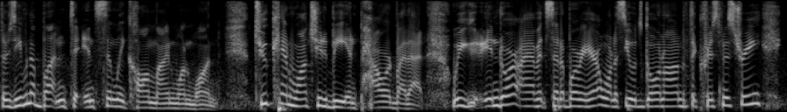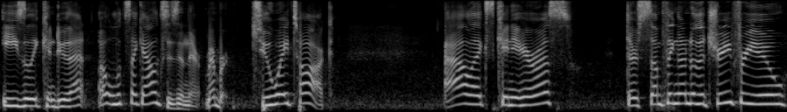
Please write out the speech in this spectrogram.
There's even a button to instantly call 911 on. Toucan wants you to be empowered by that. We indoor, I have it set up over here. I want to see what's going on at the Christmas tree. Easily can do that. Oh, looks like Alex is in there. Remember, two-way talk. Alex, can you hear us? There's something under the tree for you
